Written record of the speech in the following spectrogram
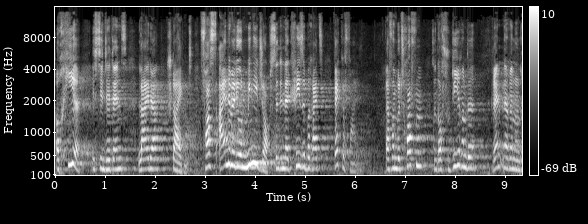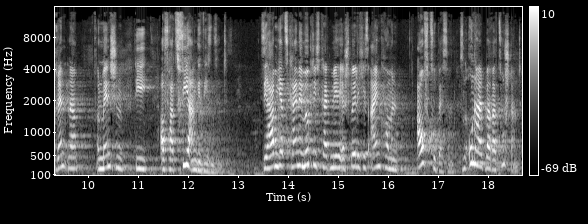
Auch hier ist die Tendenz leider steigend. Fast eine Million Minijobs sind in der Krise bereits weggefallen. Davon betroffen sind oft Studierende, Rentnerinnen und Rentner und Menschen, die auf Hartz IV angewiesen sind. Sie haben jetzt keine Möglichkeit mehr, ihr spärliches Einkommen aufzubessern. Das ist ein unhaltbarer Zustand.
